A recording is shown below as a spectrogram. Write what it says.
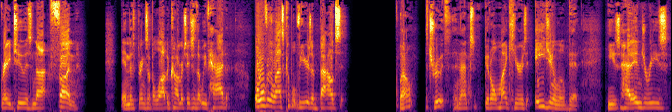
Grade two is not fun. And this brings up a lot of the conversations that we've had over the last couple of years about, well, the truth. And that's good old Mike here is aging a little bit. He's had injuries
